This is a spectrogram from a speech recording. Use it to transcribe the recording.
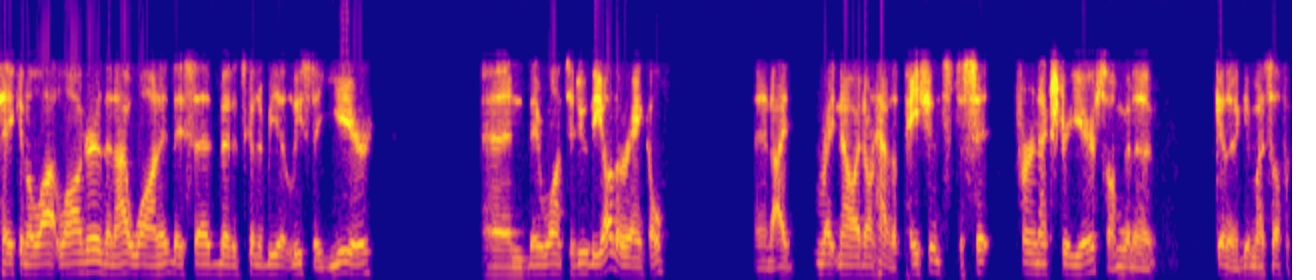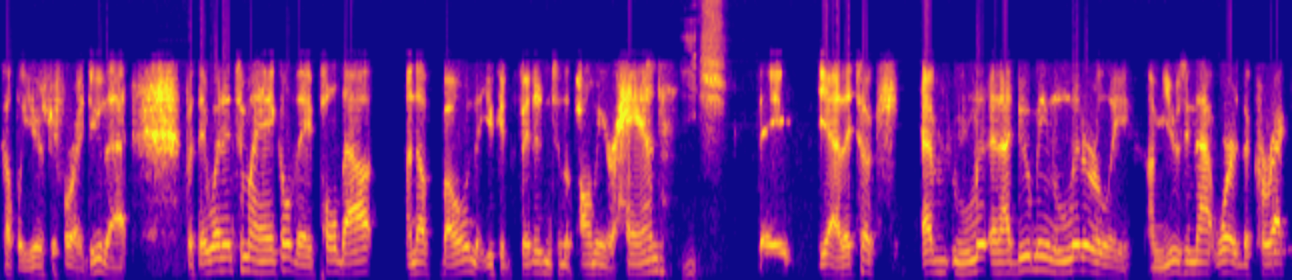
taken a lot longer than I wanted. They said that it's going to be at least a year, and they want to do the other ankle. And I right now I don't have the patience to sit for an extra year, so I'm going to gonna give myself a couple years before I do that. But they went into my ankle. They pulled out enough bone that you could fit it into the palm of your hand. Yeesh. They yeah, they took every, and I do mean literally. I'm using that word the correct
